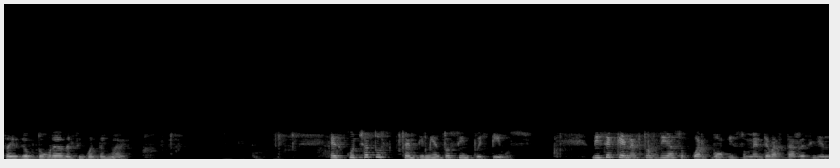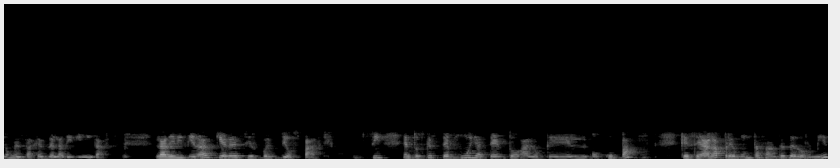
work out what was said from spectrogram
6 de octubre del 59. Escucha tus sentimientos intuitivos. Dice que en estos días su cuerpo y su mente va a estar recibiendo mensajes de la divinidad. La divinidad quiere decir pues Dios Padre, ¿sí? Entonces que esté muy atento a lo que él ocupa, que se haga preguntas antes de dormir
